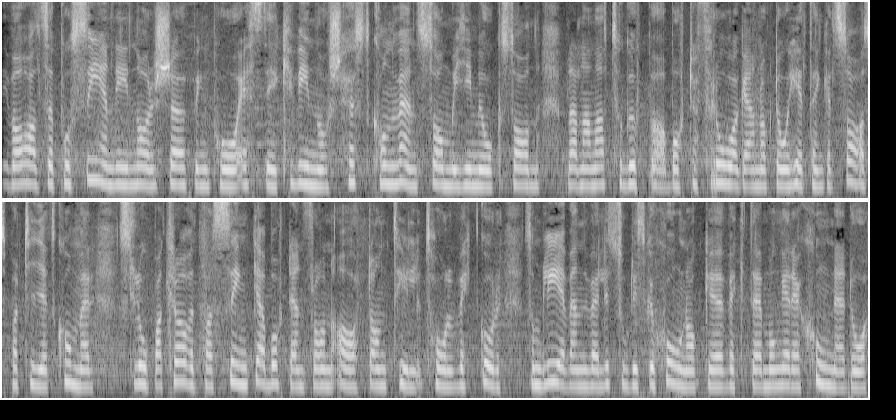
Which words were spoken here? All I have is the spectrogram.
Det var alltså på scen i Norrköping på SD kvinnors höstkonvent som Jimmy Åkesson bland annat tog upp abortfrågan och då helt enkelt sa att partiet kommer slopa kravet på att sänka aborten från 18 till 12 veckor som blev en väldigt stor diskussion och eh, väckte många reaktioner då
